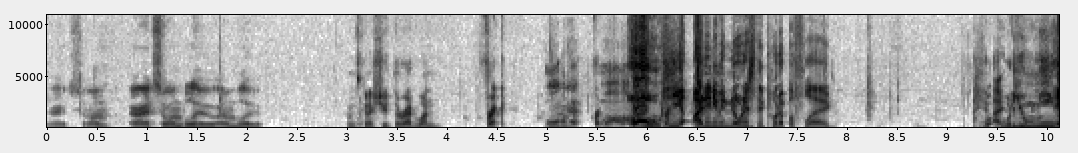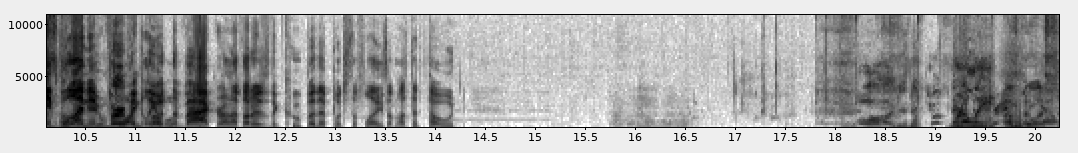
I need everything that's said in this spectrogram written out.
Alright, so I'm alright, so I'm blue. I'm blue. I'm just gonna shoot the red one. Frick! Oh my god! Frick. Oh, oh he! I didn't even notice they put up a flag. I- Wh- I- what do you mean? it Swan? blended You won perfectly with the background. I thought it was the Koopa that puts the flags up, not the Toad. Oh, is it too Really? sensitive for Of course,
